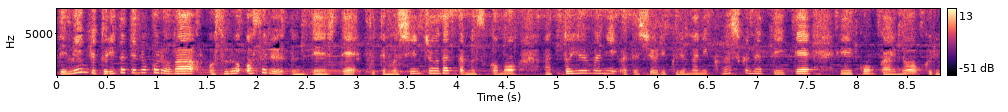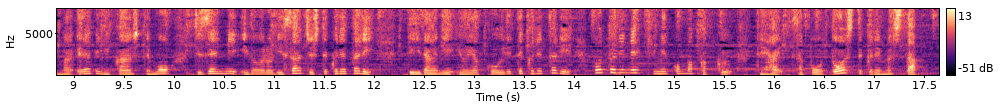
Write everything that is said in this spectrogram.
で免許取り立ての頃は恐る恐る運転してとても慎重だった息子もあっという間に私より車に詳しくなっていて、えー、今回の車選びに関しても事前にいろいろリサーチしてくれたりディーラーに予約を入れてくれたり本当にねきめ細かく手配サポートをしてくれました。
